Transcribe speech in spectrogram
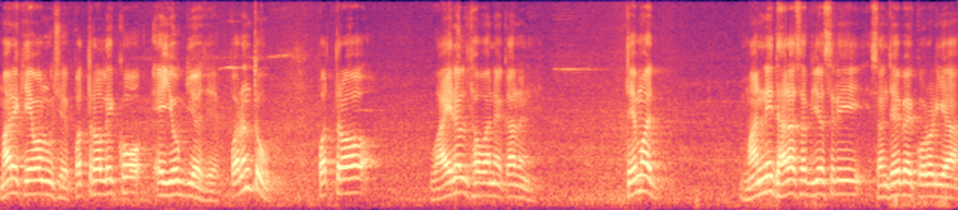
મારે કહેવાનું છે, પત્ર લખો એ યોગ્ય છે. પરંતુ પત્ર વાયરલ થવાને કારણે તેમજ માનની ધારાસભ્ય શ્રી સંજયભાઈ કોરડિયા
